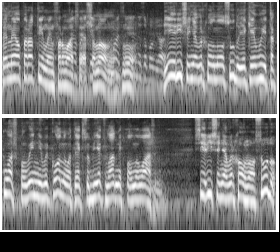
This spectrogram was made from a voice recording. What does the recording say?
Це не оперативна інформація, оперативна шановний. інформація, Ні. не зобов'язаний. Є рішення Верховного суду, яке ви також повинні виконувати як суб'єкт владних повноважень. Всі рішення Верховного суду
